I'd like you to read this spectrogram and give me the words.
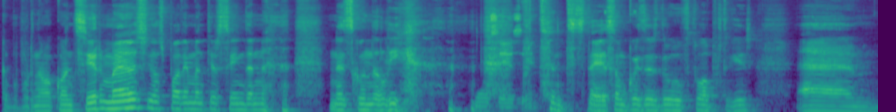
acabou por não acontecer, mas eles podem manter-se ainda na, na segunda liga. Sim, sim. portanto, é, são coisas do futebol português. Um,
